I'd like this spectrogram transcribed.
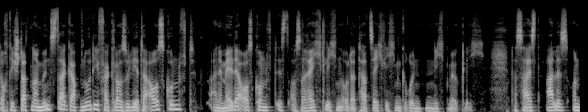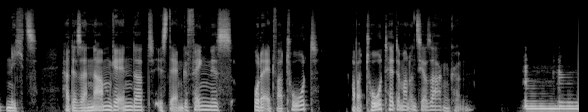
Doch die Stadt Neumünster gab nur die verklausulierte Auskunft. Eine Meldeauskunft ist aus rechtlichen oder tatsächlichen Gründen nicht möglich. Das heißt alles und nichts. Hat er seinen Namen geändert? Ist er im Gefängnis? Oder etwa tot? Aber tot hätte man uns ja sagen können. Thank you.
